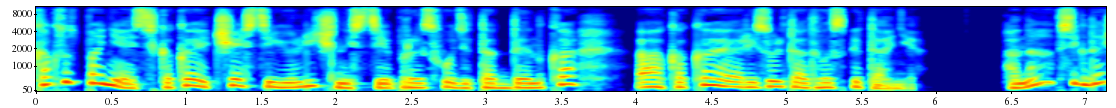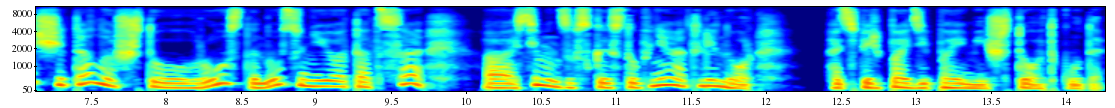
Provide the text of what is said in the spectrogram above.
как тут понять, какая часть ее личности происходит от ДНК, а какая результат воспитания? Она всегда считала, что рост и нос у нее от отца, а симонзовская ступня от Ленор. А теперь пойди пойми, что откуда.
